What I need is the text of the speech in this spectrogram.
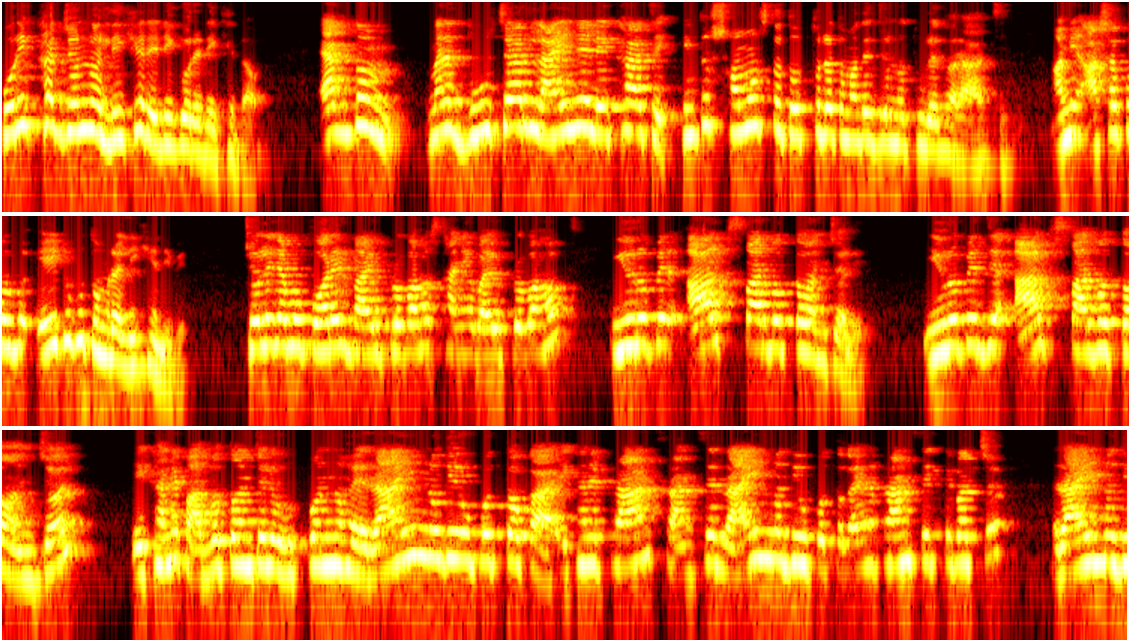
পরীক্ষার জন্য লিখে রেডি করে রেখে দাও। একদম মানে দু চার লাইনে লেখা আছে, কিন্তু সমস্ত তথ্যটা তোমাদের জন্য তুলে ধরা আছে। আমি আশা করব এইটুকু তোমরা লিখে নেবে। চলে যাব পরের বায়ু প্রবাহ স্থানীয় বায়ু প্রবাহ ইউরোপের আল্পস পার্বত্য অঞ্চলে। ইউরোপের যে আল্পস পার্বত্য অঞ্চল, এখানে পার্বত্য অঞ্চলে উৎপন্ন হয়ে রাইন নদী উপত্যকা, এখানে ফ্রান্স, ফ্রান্সের রাইন নদী উপত্যকা, এখানে ফ্রান্স দেখতে পাচ্ছ, রাইন নদী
